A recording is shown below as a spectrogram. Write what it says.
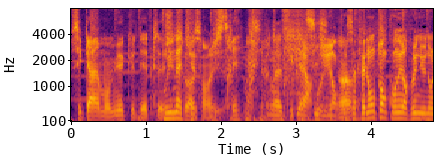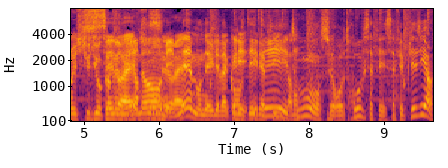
c'est carrément mieux que d'être Oui, chez Mathieu. soi à s'enregistrer. Ouais, c'est clair. Oui, enfin, Hein. ça fait longtemps qu'on est revenu dans les studios quand même. vrai, non, mais vrai. même, on a eu les vacances Et et d'été et, pardon. tout, on se retrouve, ça fait, ça fait plaisir.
